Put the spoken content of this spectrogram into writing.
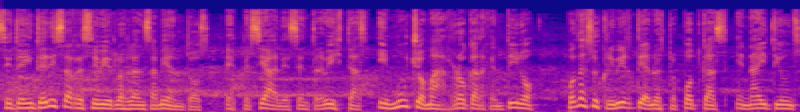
Si te interesa recibir los lanzamientos, especiales, entrevistas y mucho más rock argentino, podés suscribirte a nuestro podcast en iTunes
